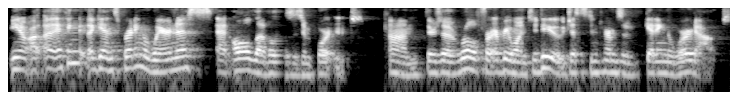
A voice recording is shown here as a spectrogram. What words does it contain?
you know, I, I think again, spreading awareness at all levels is important. Um, there's a role for everyone to do, just in terms of getting the word out.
